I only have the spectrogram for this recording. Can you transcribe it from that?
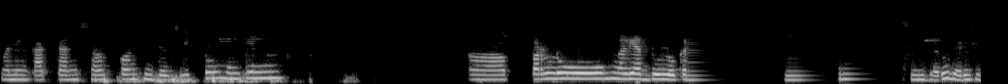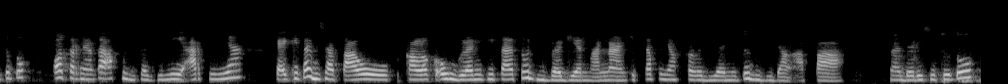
meningkatkan self confidence itu mungkin uh, perlu ngelihat dulu ke baru dari situ tuh oh ternyata aku bisa gini. Artinya kayak kita bisa tahu kalau keunggulan kita tuh di bagian mana. Kita punya kelebihan itu di bidang apa. Nah dari situ tuh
